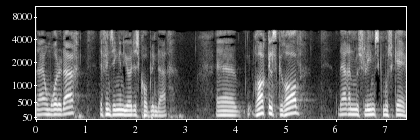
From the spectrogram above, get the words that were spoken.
det området der Det fins ingen jødisk kobling der. Uh, Rakels grav det er en muslimsk moské.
